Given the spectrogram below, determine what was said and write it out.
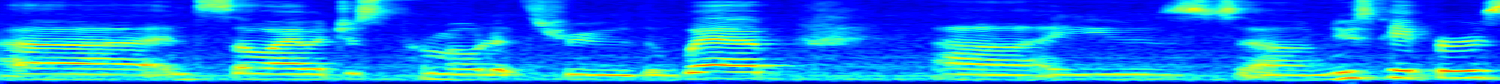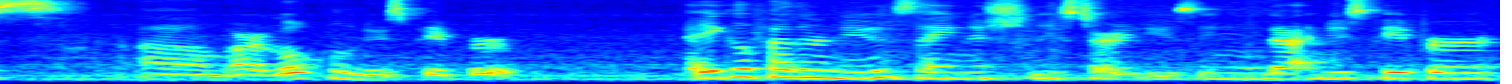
uh, and so I would just promote it through the web. Uh, I used um, newspapers, um, our local newspaper, Eagle Feather News. I initially started using that newspaper.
